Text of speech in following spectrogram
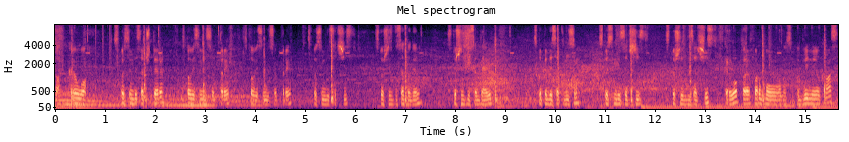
Так, крило 174, 183, 183, 176, 161, 169, 158, 176, 166. Крило перефарбовувалося. Подвійний окрас.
